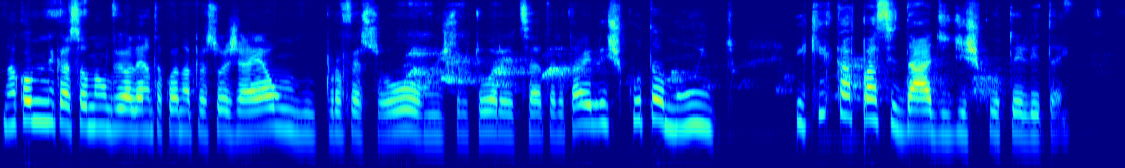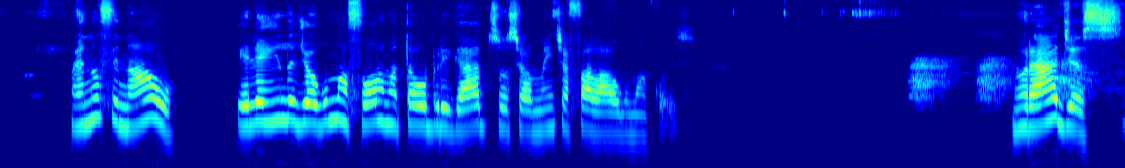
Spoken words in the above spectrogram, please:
na comunicação não violenta, quando a pessoa já é um professor, um instrutor, etc., ele escuta muito. E que capacidade de escuta ele tem? Mas no final, ele ainda de alguma forma está obrigado socialmente a falar alguma coisa. No Rajas,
